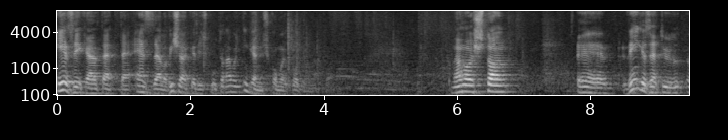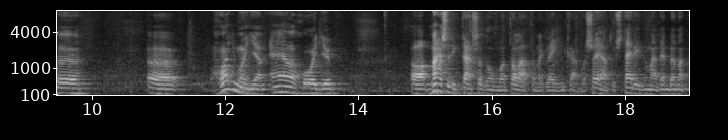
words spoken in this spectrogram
érzékeltette ezzel a viselkedés kultúrával, hogy igenis komoly problémák van. Na most a, végezetül hagy mondjam el, hogy a második társadalomban találta meg leginkább a sajátos terénumát ebben a,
